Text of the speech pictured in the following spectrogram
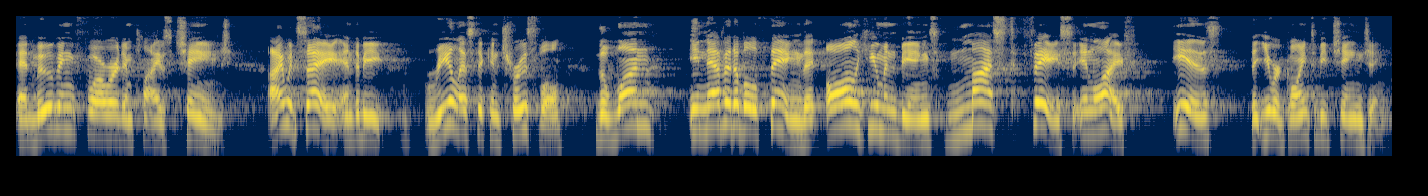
and moving forward implies change. I would say, and to be realistic and truthful, the one inevitable thing that all human beings must face in life is that you are going to be changing.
